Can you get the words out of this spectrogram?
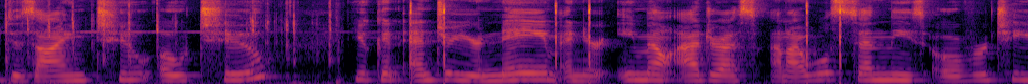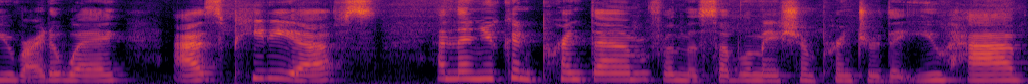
design202, you can enter your name and your email address, and I will send these over to you right away as PDFs, and then you can print them from the sublimation printer that you have,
